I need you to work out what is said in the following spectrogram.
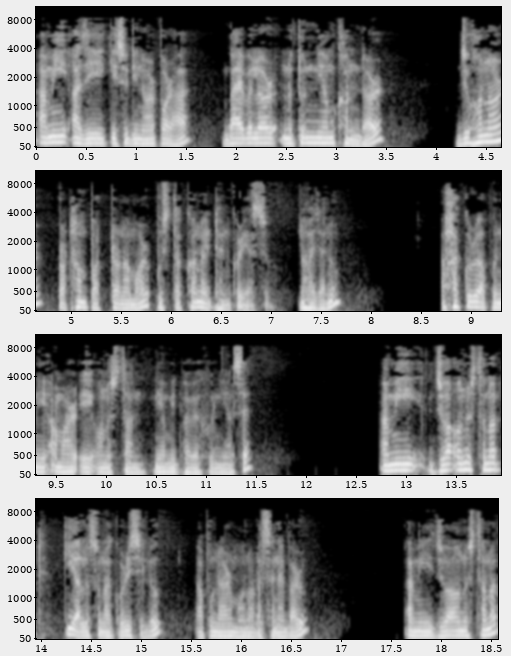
আমি আজি কিছুদিনৰ পৰা বাইবেলৰ নতুন নিয়ম খণ্ডৰ জোহনৰ প্ৰথম পত্ৰ নামৰ পুস্তকখন অধ্যয়ন কৰি আছো। নহয় জানো? আশা কৰোঁ আপুনি আমাৰ এই অনুষ্ঠান নিয়মিতভাৱে শুনি আছে। আমি যোৱা অনুষ্ঠানত কি আলোচনা কৰিছিলোঁ? আপোনাৰ মনত আছেনে বাৰু? আমি যোৱা অনুষ্ঠানত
